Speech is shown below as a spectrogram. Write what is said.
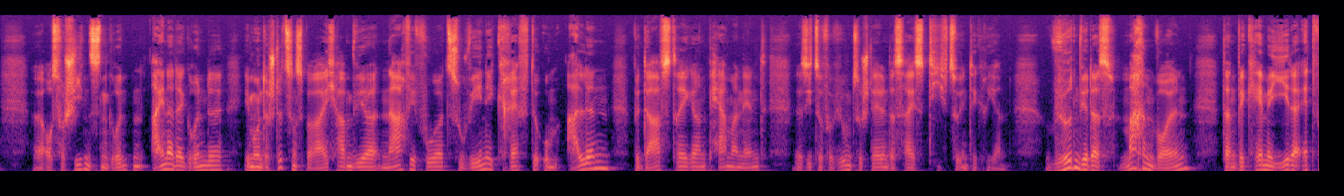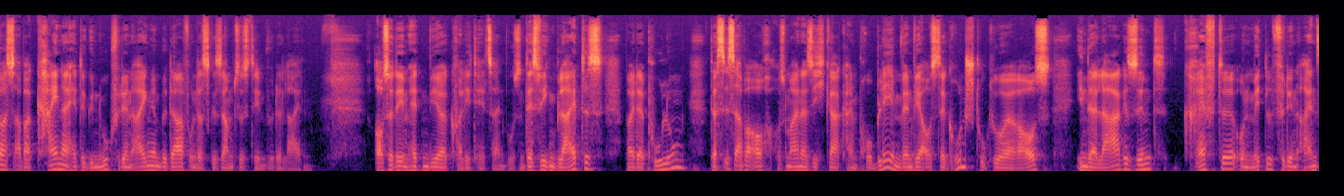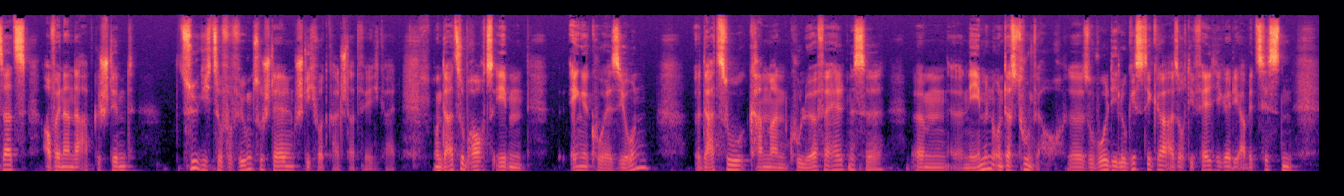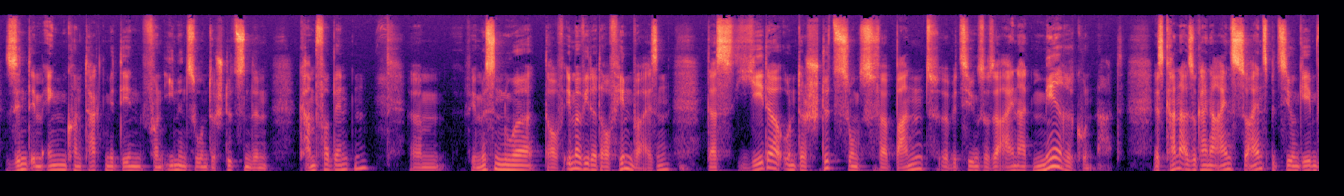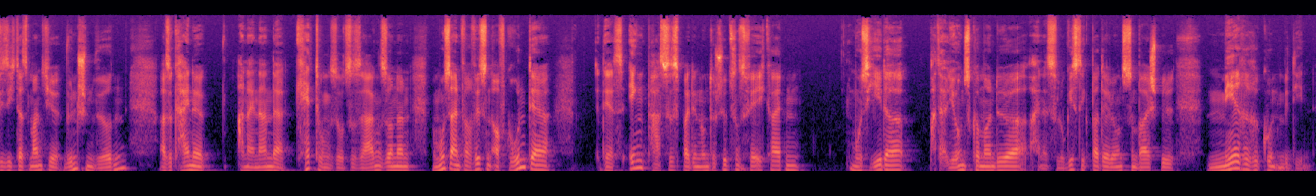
Äh, aus verschiedensten Gründen. Einer der Gründe im Unterstützungsbereich haben wir nach wie vor zu wenig Kräfte, um allen Bedarfsträgern permanent äh, sie zur Verfügung zu stellen, das heißt tief zu integrieren. Würden wir das machen wollen, dann bekäme jeder etwas, aber keiner hätte genug für den eigenen Bedarf und das Gesamtsystem würde leiden. Außerdem hätten wir Qualitätseinbußen. Deswegen bleibt es bei der Poolung. Das ist aber auch aus meiner Sicht gar kein Problem, wenn wir aus der Grundstruktur heraus in der Lage sind, Kräfte und Mittel für den Einsatz aufeinander abgestimmt zügig zur Verfügung zu stellen. Stichwort Kaltstadtfähigkeit. Und dazu braucht es eben enge Kohäsion. Dazu kann man Couleurverhältnisse ähm, nehmen und das tun wir auch. Äh, sowohl die Logistiker als auch die Feldjäger, die Abizisten sind im engen Kontakt mit den von ihnen zu unterstützenden Kampfverbänden. Ähm, Wir müssen nur darauf, immer wieder darauf hinweisen, dass jeder Unterstützungsverband äh, beziehungsweise Einheit mehrere Kunden hat. Es kann also keine eins zu eins Beziehung geben, wie sich das manche wünschen würden. Also keine Aneinanderkettung sozusagen, sondern man muss einfach wissen, aufgrund der, des Engpasses bei den Unterstützungsfähigkeiten muss jeder Bataillonskommandeur eines Logistikbataillons zum Beispiel mehrere Kunden bedienen.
